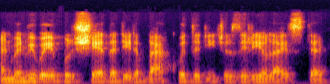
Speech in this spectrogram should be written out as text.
And when we were able to share that data back with the teachers they realized that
